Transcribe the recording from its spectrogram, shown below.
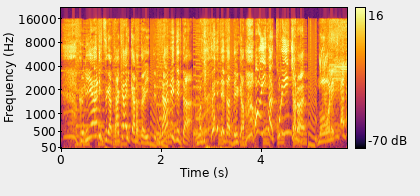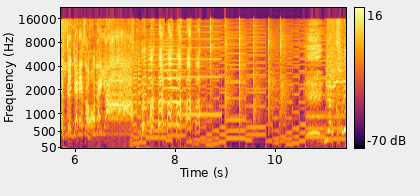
クリア率が高いからといって舐めてた。もう舐めてたっていうかあ今これいいんじゃない？もう俺に叩くんじゃねえぞ放題よ いやこれ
